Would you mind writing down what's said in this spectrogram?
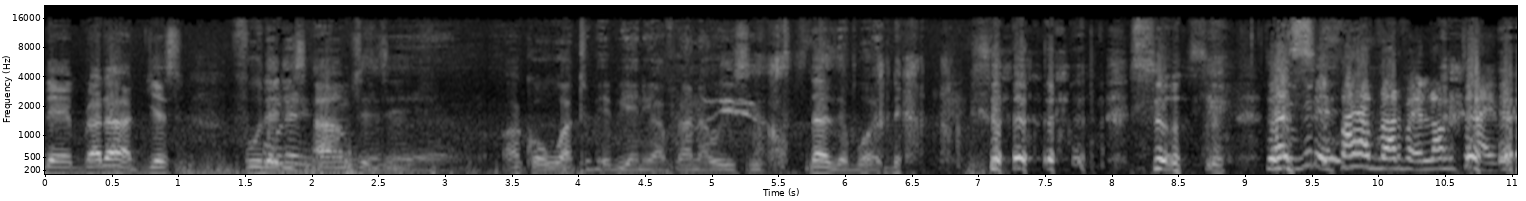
the brother had just folded Folded his arms and said, "I call what to baby, and you have run away." So that's the boy. so, so So that's you've been a firebrand for a long time.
